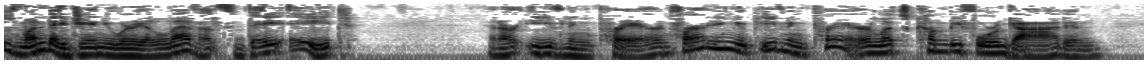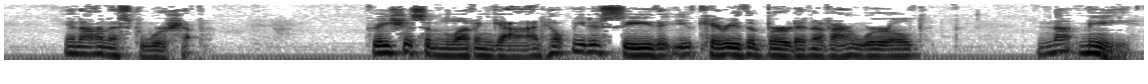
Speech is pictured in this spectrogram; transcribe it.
This is Monday, January 11th, day 8, and our evening prayer. And for our evening prayer, let's come before God in, in honest worship. Gracious and loving God, help me to see that you carry the burden of our world, not me.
